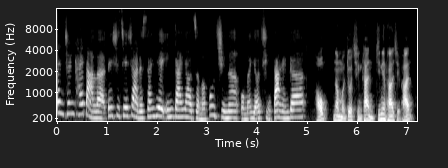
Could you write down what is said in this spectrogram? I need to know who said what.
Speaker 1: 战争开打了，但是接下来的三月应该要怎么布局呢？我们有请大人哥。
Speaker 2: 好，那么就请看今天盘的解盘。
